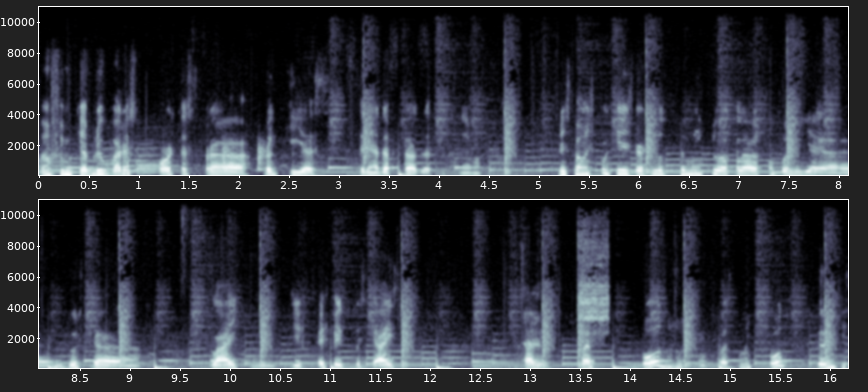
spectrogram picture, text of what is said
Foi um filme que abriu várias portas para franquias serem adaptadas no cinema. Principalmente porque George Lucas também criou aquela companhia, a indústria Light de efeitos especiais. Sabe? Todos os filmes, basicamente todos os grandes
